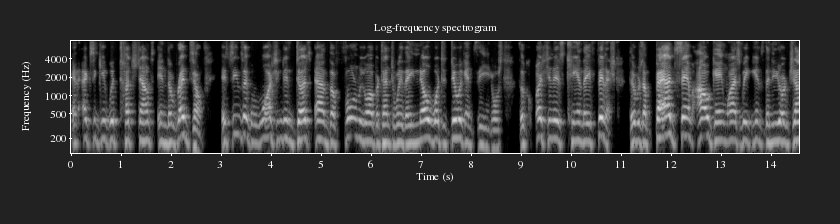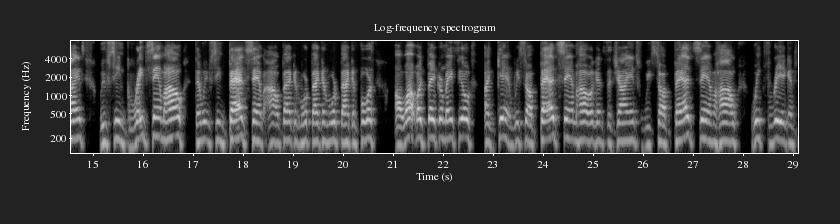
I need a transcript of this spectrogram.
and execute with touchdowns in the red zone. It seems like Washington does have the formula potentially. They know what to do against the Eagles. The question is, can they finish? There was a bad Sam Howell game last week against the New York Giants. We've seen great Sam Howell, then we've seen bad Sam Howell back and forth, back and forth, back and forth. A lot like Baker Mayfield. Again, we saw bad Sam Howell against the Giants. We saw bad Sam Howell week three against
